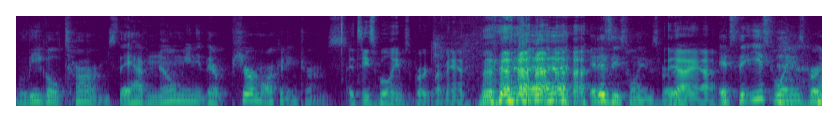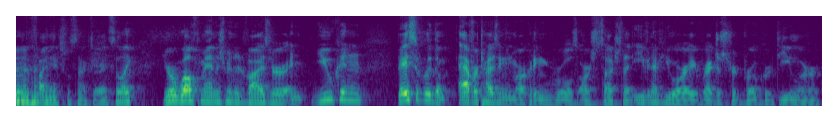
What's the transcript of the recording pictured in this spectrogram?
legal terms. They have no meaning. They're pure marketing terms. It's East Williamsburg, my man. it is East Williamsburg. Yeah, yeah. It's the East Williamsburg of the financial sector. And so, like, you're a wealth management advisor, and you can basically the advertising and marketing rules are such that even if you are a registered broker dealer,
